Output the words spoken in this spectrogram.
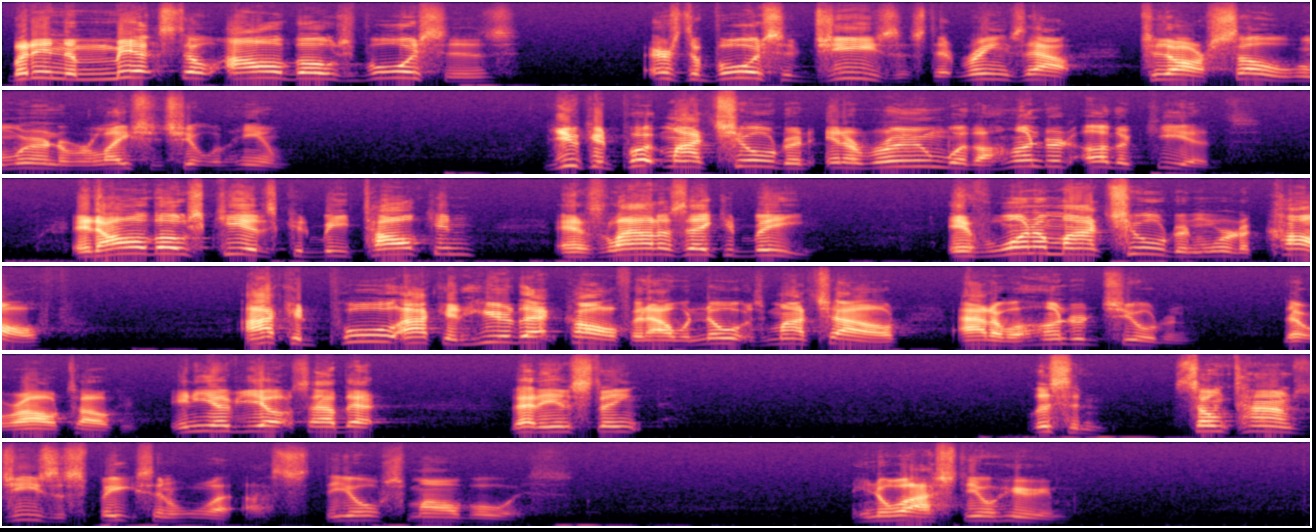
But in the midst of all those voices, there's the voice of Jesus that rings out to our soul when we're in a relationship with Him. You could put my children in a room with a hundred other kids, and all those kids could be talking as loud as they could be. If one of my children were to cough, I could pull, I could hear that cough, and I would know it was my child out of a hundred children that were all talking. Any of you else have that, that instinct? Listen, sometimes Jesus speaks in what? A still small voice. You know what? I still hear him.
